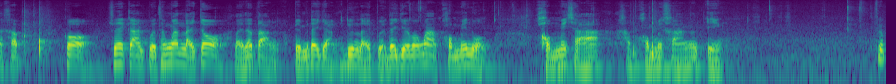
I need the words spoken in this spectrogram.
นะครับ ก็ช่วยการเปิดทั้งวันหลายจอหลายหน้าต่าง เป็นไม่ได้อย่างลื่นไหลเปิดได้เยอะมากๆ คอมไม่หน่วง คอมไม่ช้านะครับ คอมไม่ค้างนั่นเองปึ๊บ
